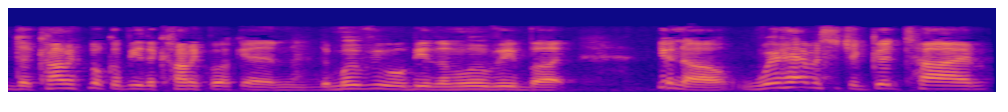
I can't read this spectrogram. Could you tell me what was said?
the comic book will be the comic book and the movie will be the movie, but you know, we're having such a good time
